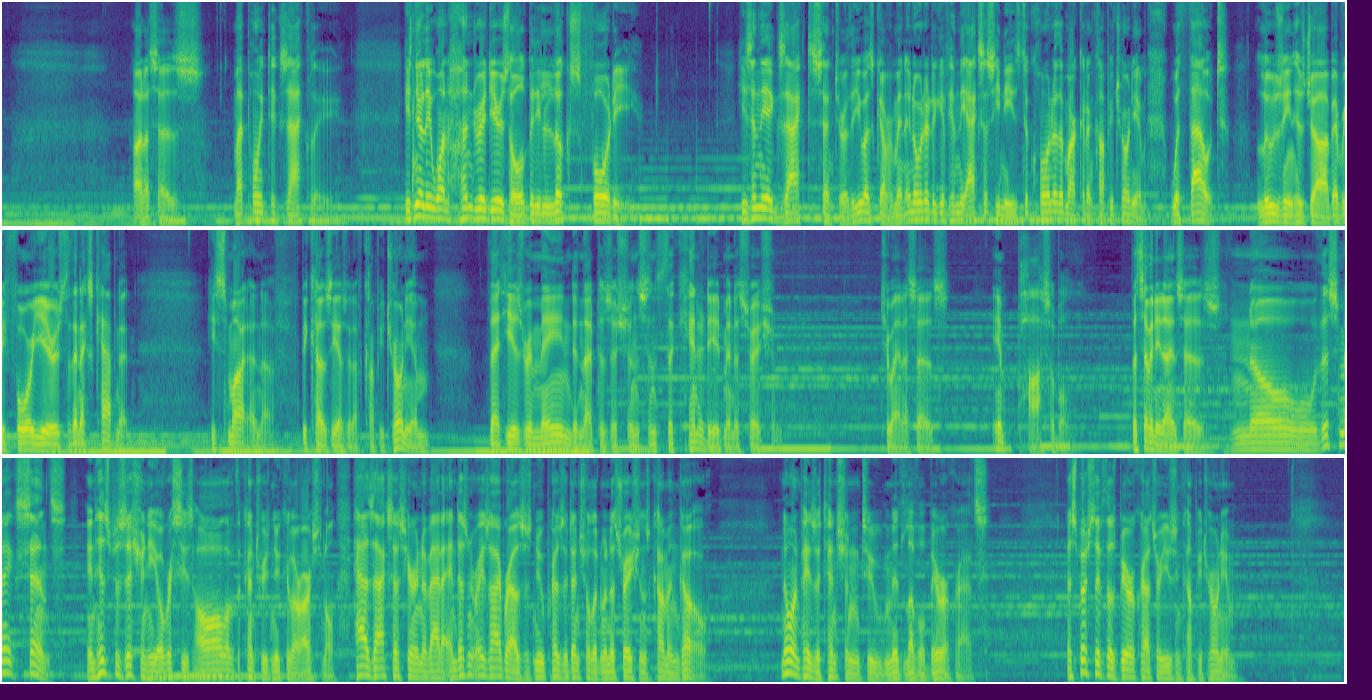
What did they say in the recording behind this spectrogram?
Anna says, My point exactly. He's nearly 100 years old, but he looks 40. He's in the exact center of the U.S. government in order to give him the access he needs to corner the market on Computronium without losing his job every four years to the next cabinet. He's smart enough, because he has enough Computronium, that he has remained in that position since the Kennedy administration. Joanna says, Impossible. But 79 says, No, this makes sense. In his position, he oversees all of the country's nuclear arsenal, has access here in Nevada, and doesn't raise eyebrows as new presidential administrations come and go. No one pays attention to mid level bureaucrats, especially if those bureaucrats are using Computronium.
